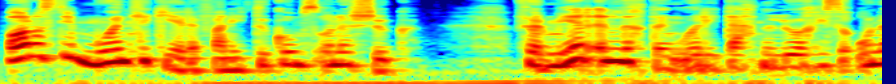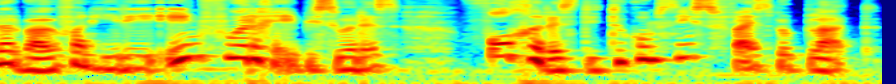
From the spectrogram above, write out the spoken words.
waar ons die moontlikhede van die toekoms ondersoek. Vir meer inligting oor die tegnologiese onderbou van hierdie en vorige episode, volg gerus die Toekomsnuus Facebookblad.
